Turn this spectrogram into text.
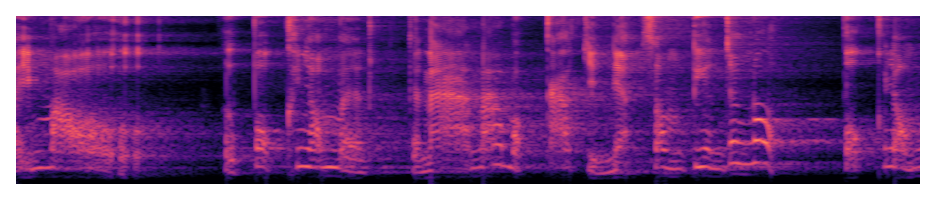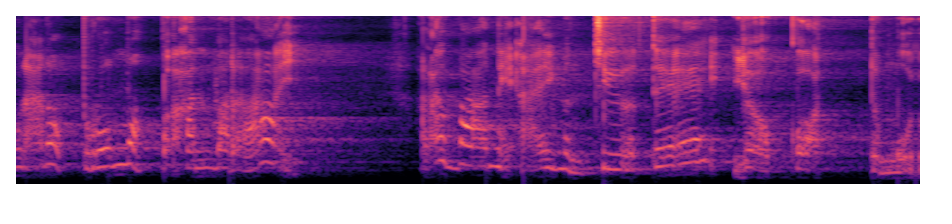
ហើយមកឪពុកខ្ញុំកណាណាមកកើតជាអ្នកសំទៀនអញ្ចឹងនោះពុកខ្ញុំណានោះព្រមមកប្រហិនបាត់ហើយឥឡូវបើអ្នកឯងមិនជឿទេយកគាត់ ទៅមុជ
